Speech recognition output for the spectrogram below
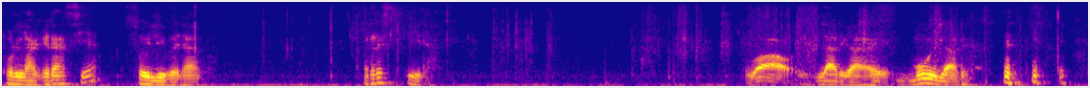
Por la gracia soy liberado. Respira. Wow, es larga, ¿eh? muy larga.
